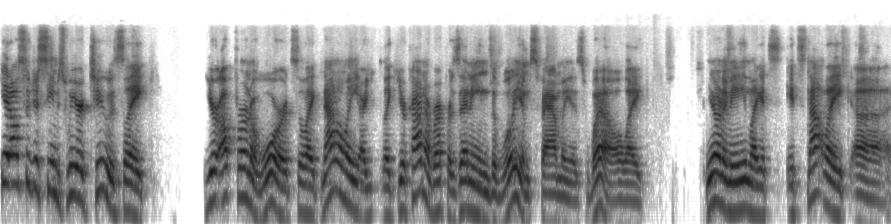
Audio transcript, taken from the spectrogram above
Yeah, it also just seems weird too. Is like you're up for an award, so like not only are you like you're kind of representing the Williams family as well. Like, you know what I mean? Like it's it's not like uh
